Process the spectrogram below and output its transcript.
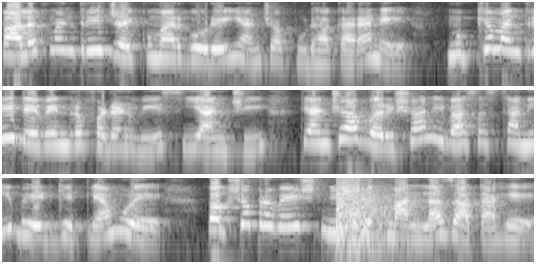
पालकमंत्री जयकुमार गोरे यांच्या पुढाकाराने मुख्यमंत्री देवेंद्र फडणवीस यांची त्यांच्या वर्षा निवासस्थानी भेट घेतल्यामुळे पक्षप्रवेश निश्चित मानला जात आहे.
